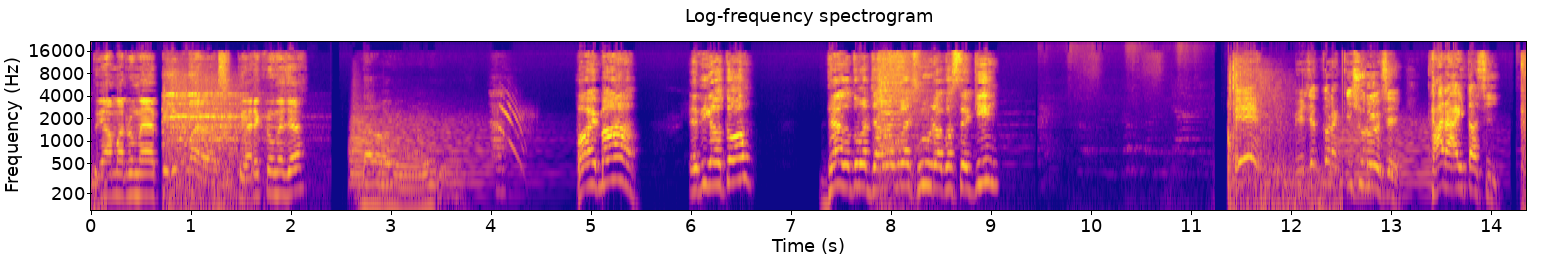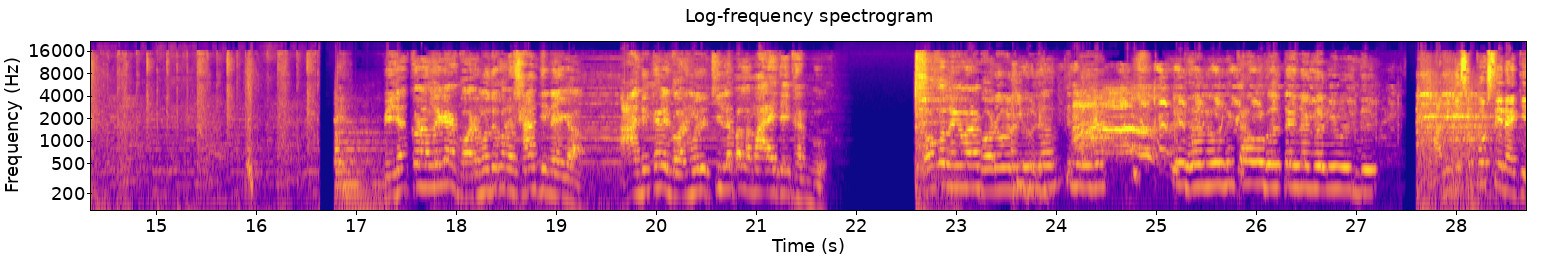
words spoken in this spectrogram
তুই আমার রুমে তুই আরেক রুমে যা। মা, এদিকে তো। দেখো তোমার জামাগুলা শুরুটা করছে কি। এ কি শুরু হয়েছে? খার আইতাছি। বেজাত করার লেগে ঘরের মধ্যে কোনো শান্তি নাই গা। আমি খালি ঘরের মধ্যে চিল্লা পাল্লা মারাইতেই থাকব। সকল এবার ঘরের মধ্যে করতে না মধ্যে আমি কিছু করছি নাকি?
